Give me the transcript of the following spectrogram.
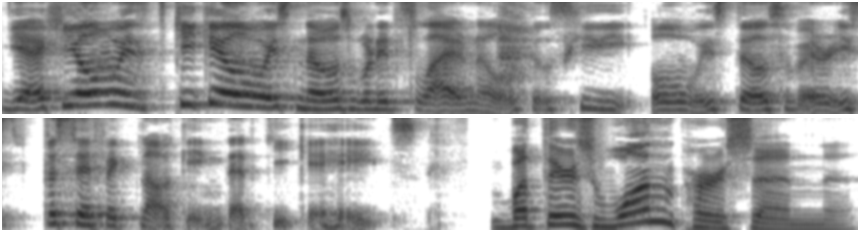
Yeah, he always Kike always knows when it's Lionel because he always does a very specific knocking that Kike hates. But there's one person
